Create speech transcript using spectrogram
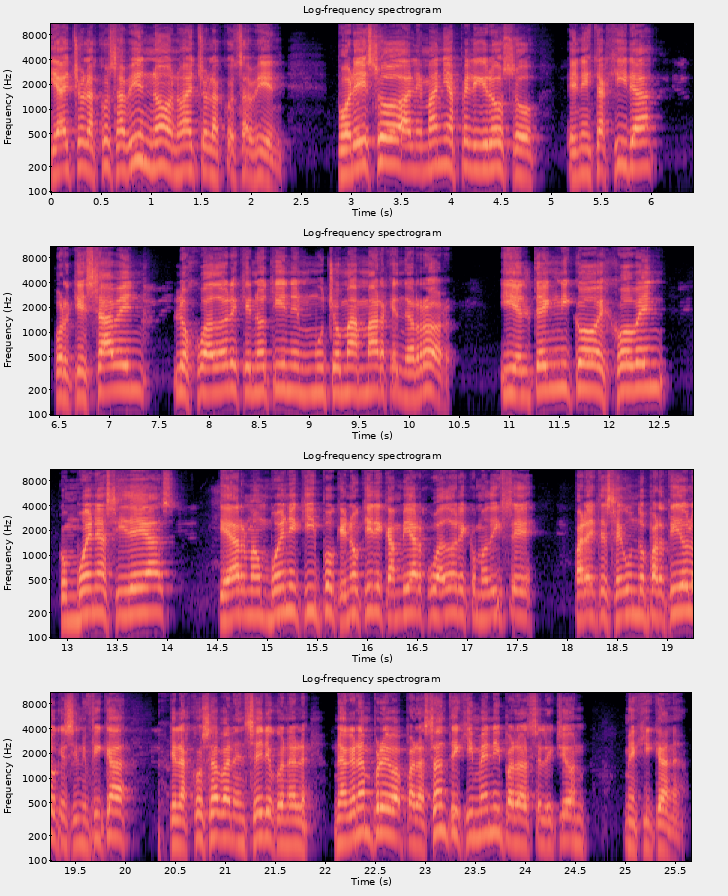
ha hecho las cosas bien. No, no ha hecho las cosas bien. Por eso Alemania es peligroso en esta gira, porque saben los jugadores que no tienen mucho más margen de error. Y el técnico es joven, con buenas ideas, que arma un buen equipo, que no quiere cambiar jugadores, como dice para este segundo partido, lo que significa que las cosas van en serio con una gran prueba para Santi Jiménez y para la selección mexicana.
